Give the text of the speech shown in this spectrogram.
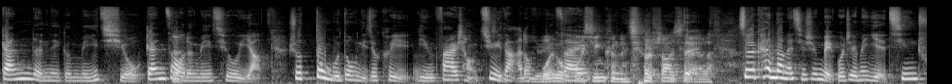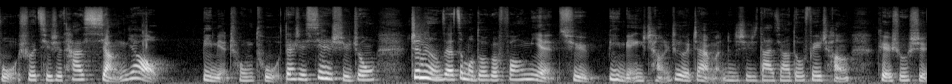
干的那个煤球，干燥的煤球一样，说动不动你。就可以引发一场巨大的火灾，火星可能就要烧起来了。所以看到呢，其实美国这边也清楚说，其实他想要避免冲突，但是现实中真的能在这么多个方面去避免一场热战吗？那其实大家都非常可以说是。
